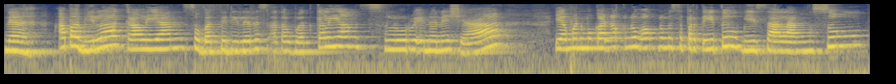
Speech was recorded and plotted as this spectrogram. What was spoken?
Nah, apabila kalian sobat bedilers atau buat kalian seluruh Indonesia yang menemukan oknum-oknum seperti itu bisa langsung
